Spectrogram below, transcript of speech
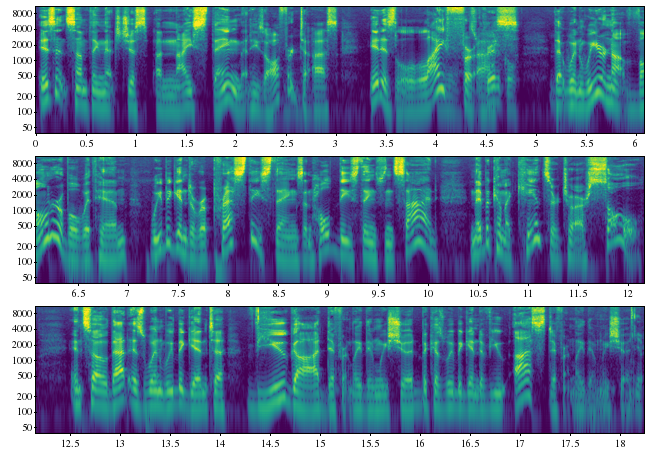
isn't something that's just a nice thing that he's offered to us it is life for it's us critical. That when we are not vulnerable with him we begin to repress these things and hold these things inside and they become a cancer to our soul and so that is when we begin to view God differently than we should because we begin to view us differently than we should.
